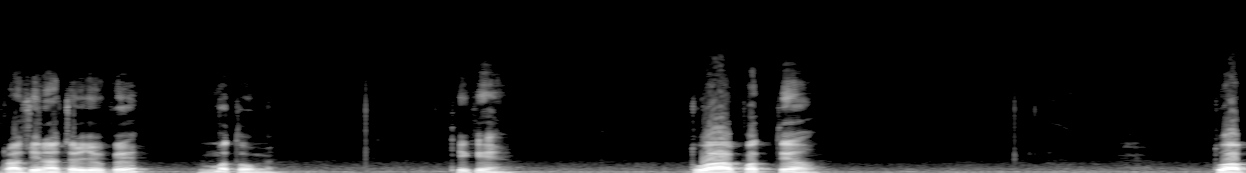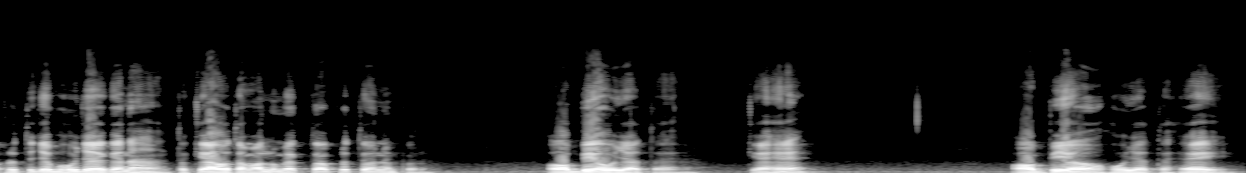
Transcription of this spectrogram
प्राचीन आचार्यों के मतों में। ठीक है? त्वापत्य त्वा प्रत्यय जब हो जाएगा ना तो क्या होता है मालूम है त्वा प्रत्यय होने पर? अव्यय हो जाता है। क्या है? अव्यय हो जाता है।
